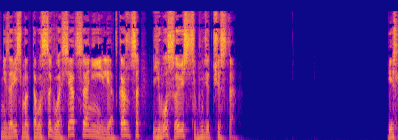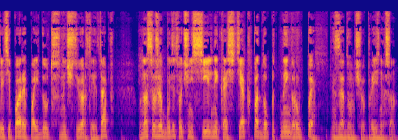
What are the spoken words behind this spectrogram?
независимо от того, согласятся они или откажутся, его совесть будет чиста. Если эти пары пойдут на четвертый этап, у нас уже будет очень сильный костяк подопытной группы, задумчиво произнес он.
